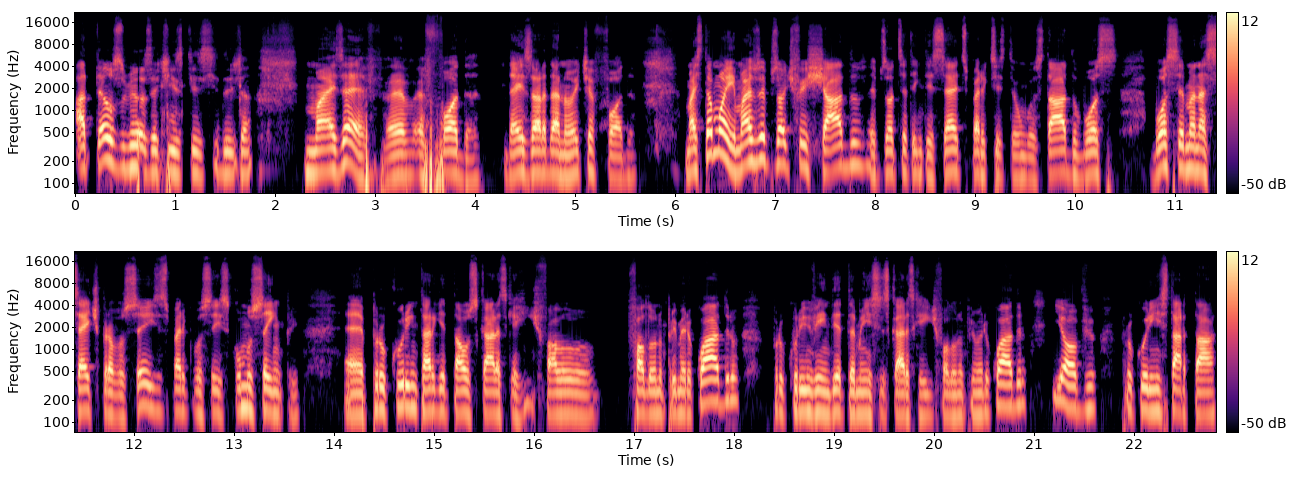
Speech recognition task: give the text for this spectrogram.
Até os meus eu tinha esquecido já. Mas é, é, é foda. 10 horas da noite é foda. Mas tamo aí, mais um episódio fechado, episódio 77. Espero que vocês tenham gostado. Boas, boa semana 7 para vocês. Espero que vocês, como sempre, é, procurem targetar os caras que a gente falou falou no primeiro quadro, procurem vender também esses caras que a gente falou no primeiro quadro, e óbvio, procurem startar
